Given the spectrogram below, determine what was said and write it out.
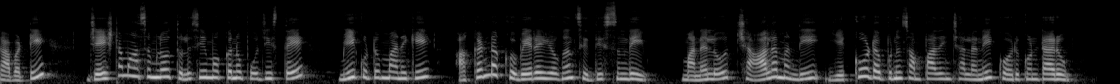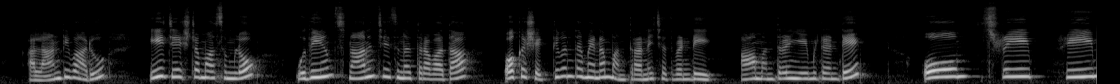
కాబట్టి జ్యేష్ఠమాసంలో తులసి మొక్కను పూజిస్తే మీ కుటుంబానికి అఖండ కుబేర యోగం సిద్ధిస్తుంది. మనలో చాలామంది ఎక్కువ డబ్బును సంపాదించాలని కోరుకుంటారు. అలాంటి వారు ఈ జ్యేష్ఠమాసంలో ఉదయం స్నానం చేసిన తర్వాత ఒక శక్తివంతమైన మంత్రాన్ని చదవండి. ఆ మంత్రం ఏమిటంటే ఓం శ్రీం హ్రీం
